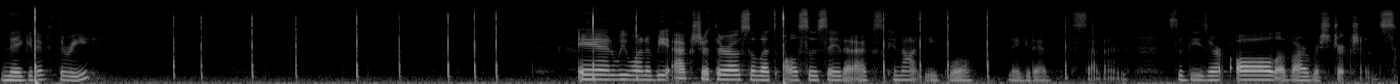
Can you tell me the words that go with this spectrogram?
negative 3. And we want to be extra thorough, so let's also say that x cannot equal negative 7. So these are all of our restrictions.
